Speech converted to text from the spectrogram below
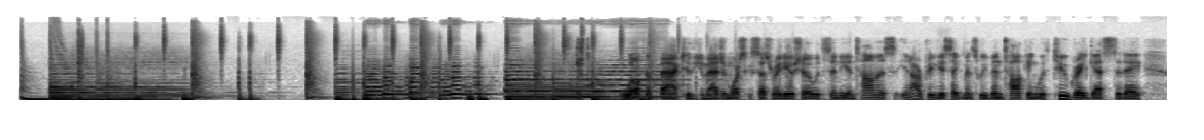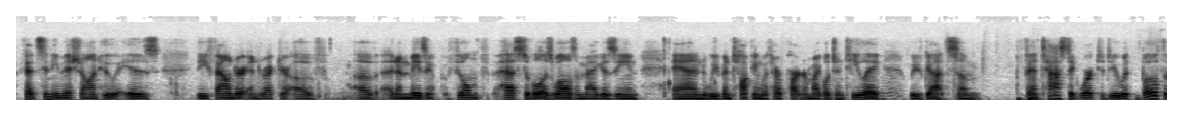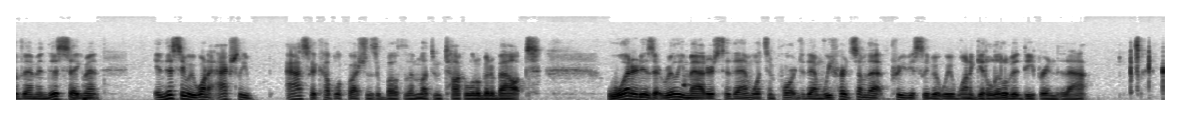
Back to the Imagine More Success radio show with Cindy and Thomas. In our previous segments, we've been talking with two great guests today. We've had Cindy Mich on, who is the founder and director of of an amazing film festival as well as a magazine, and we've been talking with her partner Michael Gentile. We've got some fantastic work to do with both of them in this segment. In this thing, we want to actually ask a couple of questions of both of them, let them talk a little bit about what it is that really matters to them, what's important to them. We've heard some of that previously, but we want to get a little bit deeper into that.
